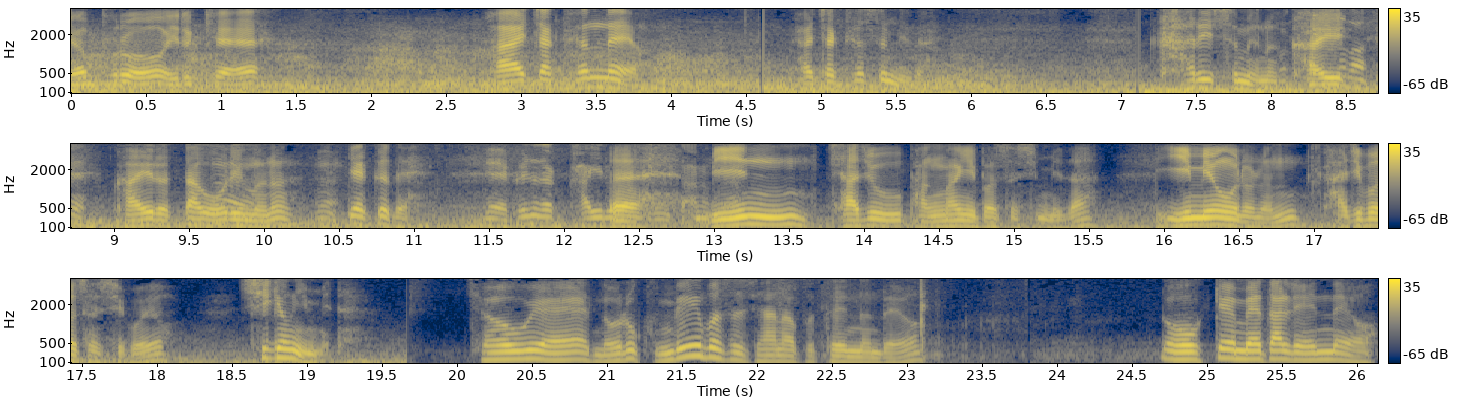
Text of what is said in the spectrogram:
옆으로 이렇게 활짝 폈네요. 활짝 폈습니다. 칼 있으면은 가위 가위로 딱 네. 오리면은 네. 깨끗해. 네, 그래서 가위로 네, 민 자주 방망이 버섯입니다. 이명으로는 가지버섯이고요. 식용입니다. 저 위에 노루 궁뎅이 버섯이 하나 붙어 있는데요. 높게 매달려 있네요.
